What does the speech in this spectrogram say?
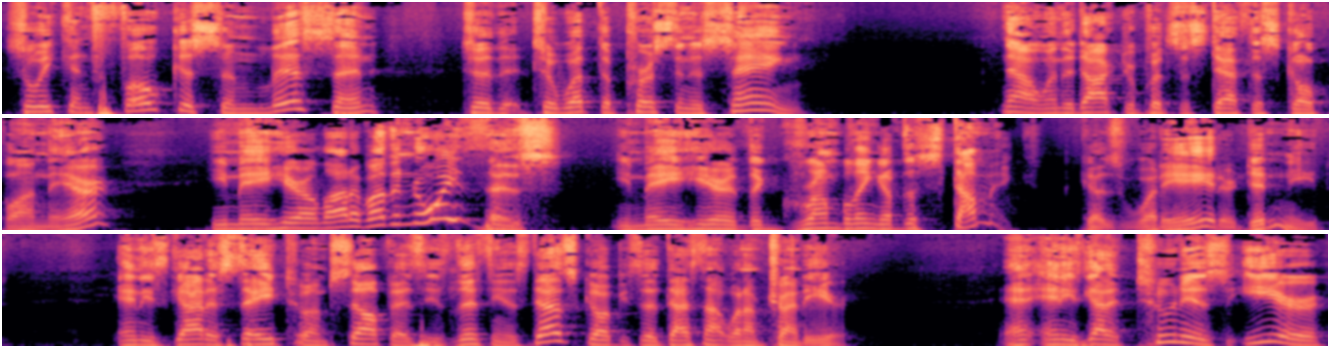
so we can focus and listen to the, to what the person is saying. Now, when the doctor puts a stethoscope on there, he may hear a lot of other noises. He may hear the grumbling of the stomach because what he ate or didn't eat. And he's got to say to himself as he's listening to his stethoscope, he says, that's not what I'm trying to hear. And, and he's got to tune his ear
